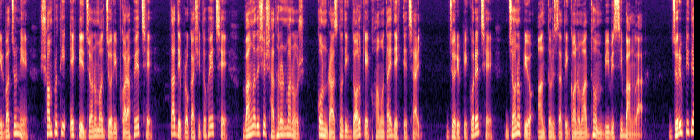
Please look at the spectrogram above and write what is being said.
নির্বাচন নিয়ে সম্প্রতি একটি জনমত জরিপ করা হয়েছে, তাতে প্রকাশিত হয়েছে, বাংলাদেশের সাধারণ মানুষ কোন রাজনৈতিক দলকে ক্ষমতায় দেখতে চাই? জরিপটি করেছে জনপ্রিয় আন্তর্জাতিক গণমাধ্যম বিবিসি বাংলা। জরিপটিতে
